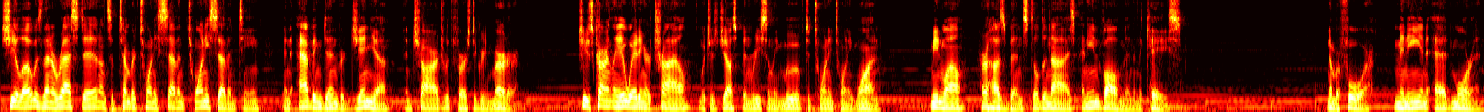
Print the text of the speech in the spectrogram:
Sheila was then arrested on September 27, 2017, in Abingdon, Virginia, and charged with first degree murder. She is currently awaiting her trial, which has just been recently moved to 2021. Meanwhile, her husband still denies any involvement in the case. Number 4. Minnie and Ed Maurin.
